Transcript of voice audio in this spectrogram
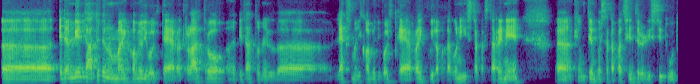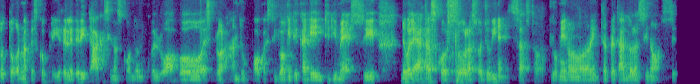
eh, ed è ambientato in un manicomio di Volterra, tra l'altro è ambientato nell'ex manicomio di Volterra in cui la protagonista, questa René, eh, che un tempo è stata paziente dell'istituto, torna per scoprire le verità che si nascondono in quel luogo, esplorando un po' questi luoghi decadenti, dimessi, dove lei ha trascorso la sua giovinezza, sto più o meno reinterpretando la sinossi.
